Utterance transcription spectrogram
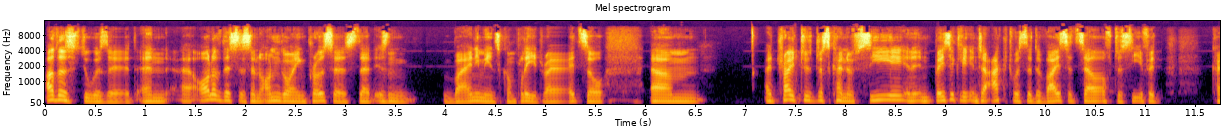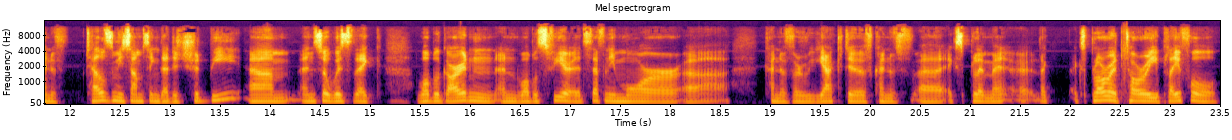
others do with it. And uh, all of this is an ongoing process that isn't by any means complete right? So um i try to just kind of see and, and basically interact with the device itself to see if it kind of tells me something that it should be. Um and so with like wobble garden and wobble sphere it's definitely more uh kind of a reactive kind of uh, uh, like exploratory playful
